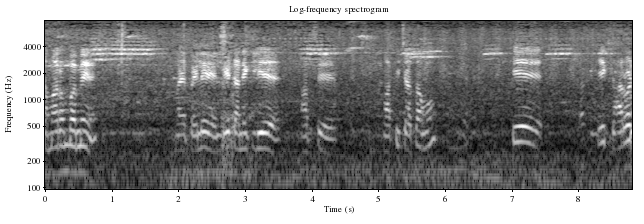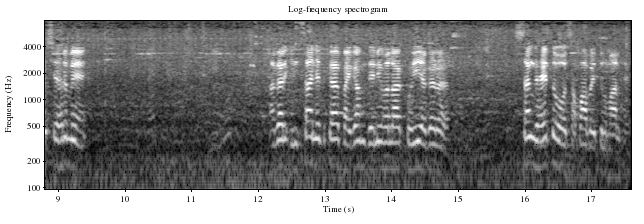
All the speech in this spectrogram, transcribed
समारंभ में मैं पहले लेट आने के लिए आपसे माफ़ी चाहता हूँ कि एक धारवाड़ शहर में अगर इंसानियत का पैगाम देने वाला कोई अगर संघ है तो सफ़ा बैतुल माल है।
